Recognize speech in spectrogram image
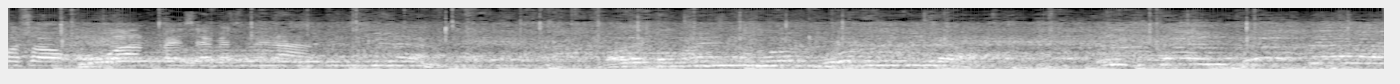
buat PSMS Medan oleh pemain nomor 23 Iksan Pratama.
